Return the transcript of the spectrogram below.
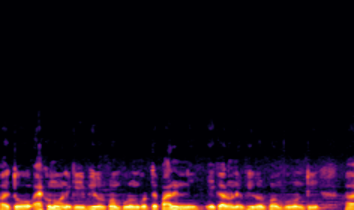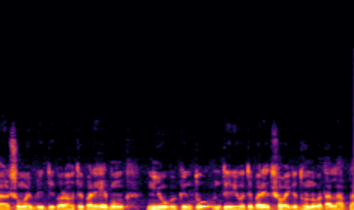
হয়তো এখনও অনেকেই ভিরল ফর্ম পূরণ করতে পারেননি। এ কারণে ভিরল ফর্ম পূরণটি সময় বৃদ্ধি করা হতে পারে এবং নিয়োগও কিন্তু দেরি হতে পারে। সবাইকে ধন্যবাদ। আল্লাহ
